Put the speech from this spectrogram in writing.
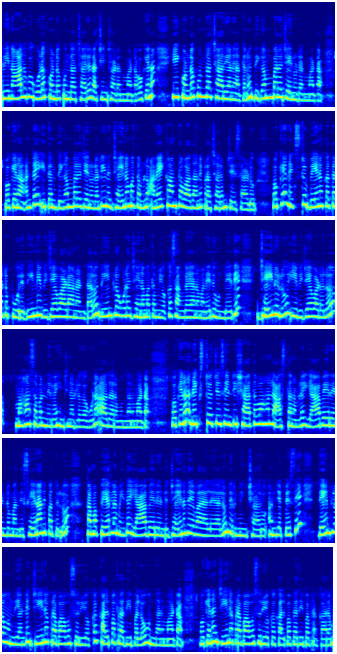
ఇవి నాలుగు కూడా కొండకుందాచారి రచించాడనమాట. ఓకేనా? ఈ కొండకుందాచార్య అనే అతను దిగంబర జైనుడు అనమాట ఓకేనా? అంటే ఇతను దిగంబర జైనుడు అంటే ఈయన జైన మతంలో అనేకాంతవాదాన్ని ప్రచారం చేశాడు. ఓకే? నెక్స్ట్ బేనకతట పూరి దీన్ని విజయవాడ అని అంటారు. దీంట్లో కూడా జైన మతం యొక్క సంగయానం అనేది ఉండేది. జైనులు ఈ విజయవాడలో మహాసభను నిర్వహించినట్లుగా కూడా ఆధారం ఉందన్నమాట ఓకేనా? నెక్స్ట్ వచ్చేసి ఏంటి? శాతవాహనుల ఆస్థానంలో యాభై రెండు మంది సేనాధిపతులు తమ పేర్ల మీద యాభై రెండు జైన దేవాలయాలు నిర్మించారు అని చెప్పేసి దేంట్లో ఉంది అంటే జీన ప్రభావసురి యొక్క కల్ప ప్రదీపలో ఉందన్నమాట ఓకేనా? జీన ప్రభావసురి యొక్క కల్ప ప్రదీప ప్రకారం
